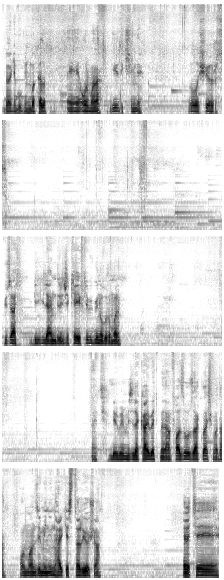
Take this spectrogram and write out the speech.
Böyle bugün bakalım. E, ormana girdik şimdi. Dolaşıyoruz. Güzel, bilgilendirici, keyifli bir gün olur umarım. Evet, birbirimizi de kaybetmeden, fazla uzaklaşmadan orman zeminini herkes tarıyor şu an. Evet, eee,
